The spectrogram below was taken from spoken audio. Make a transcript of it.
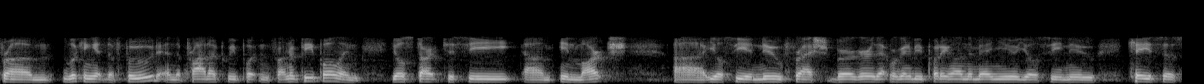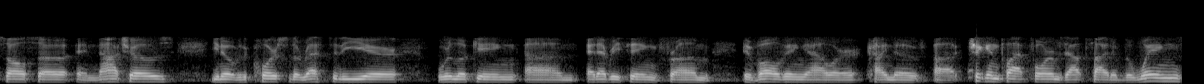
from looking at the food and the product we put in front of people. And you'll start to see um, in March, uh, you'll see a new fresh burger that we're going to be putting on the menu. You'll see new queso, salsa, and nachos you know, over the course of the rest of the year, we're looking um, at everything from evolving our kind of uh, chicken platforms outside of the wings,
